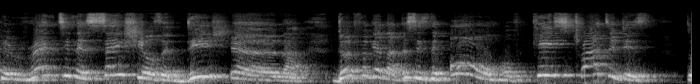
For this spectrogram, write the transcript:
Parenting Essentials Edition. Don't forget that this is the home of key strategies to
